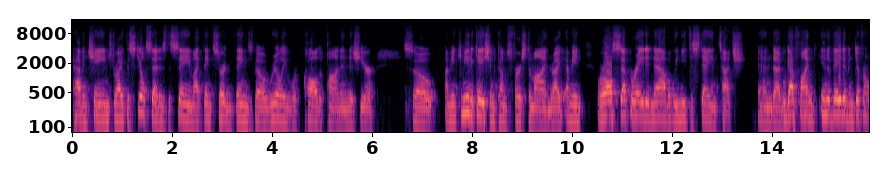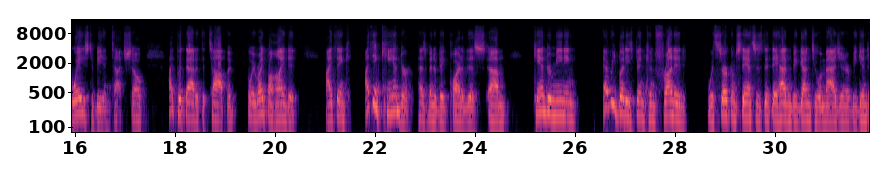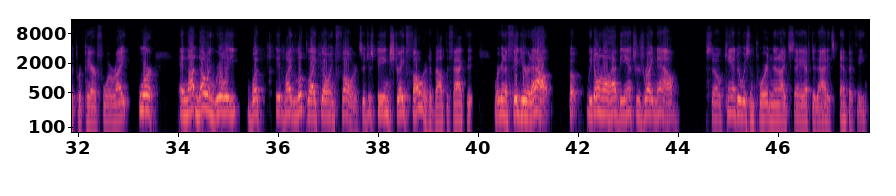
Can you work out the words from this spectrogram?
haven't changed, right? The skill set is the same. I think certain things, though, really were called upon in this year. So, I mean, communication comes first to mind, right? I mean, we're all separated now, but we need to stay in touch. And uh, we got to find innovative and different ways to be in touch. So I put that at the top, but boy, right behind it, I think I think candor has been a big part of this. Um, candor meaning everybody's been confronted with circumstances that they hadn't begun to imagine or begin to prepare for, right? Or and not knowing really what it might look like going forward. So just being straightforward about the fact that we're going to figure it out, but we don't all have the answers right now. So candor was important. Then I'd say after that, it's empathy.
